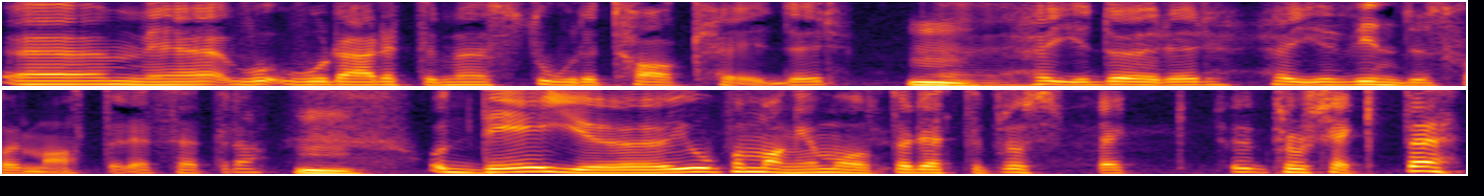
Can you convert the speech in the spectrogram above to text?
eh, med, hvor det er dette med store takhøyder. Mm. Høye dører, høye vindusformater etc. Mm. Og det gjør jo på mange måter dette prosjektet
